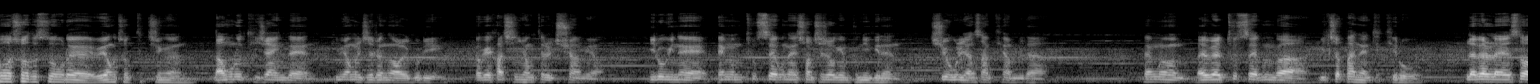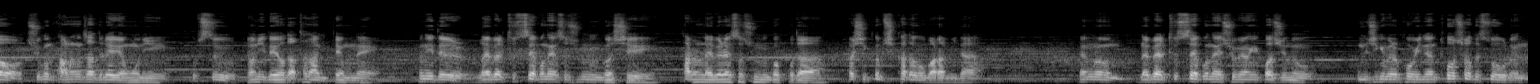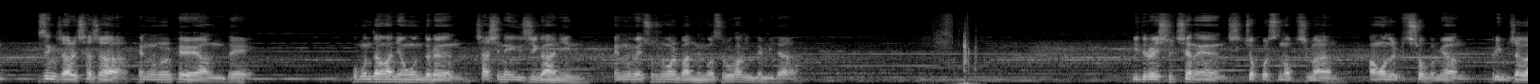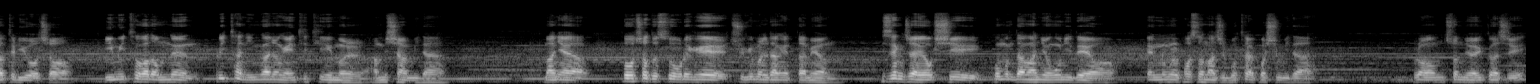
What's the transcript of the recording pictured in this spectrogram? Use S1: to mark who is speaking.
S1: 토어처드 소울의 외형적 특징은 나무로 디자인된 비명을 지르는 얼굴이 벽에 갇힌 형태를 취하며 이로 인해 백룸 27의 전체적인 분위기는 지옥을 연상케 합니다. 백룸 레벨 27과 밀접한 entity로 레벨 내에서 죽은 방랑자들의 영혼이 흡수, 변이되어 나타나기 때문에 흔히들 레벨 27에서 죽는 것이 다른 레벨에서 죽는 것보다 훨씬 끔찍하다고 말합니다. 백룸 레벨 27의 조명이 꺼진 후 움직임을 보이는 Tortured Soul은 희생자를 찾아 백룸을 배회하는데 고문당한 영혼들은 자신의 의지가 아닌 백룸의 조종을 받는 것으로 확인됩니다. 이들의 실체는 직접 볼 순 없지만 광원을 비춰보면 그림자가 드리워져 2m가 넘는 흐릿한 인간형 entity임을 암시합니다. 만약 토어처드 소울에게 죽임을 당했다면 희생자 역시 고문당한 영혼이 되어 백룸을 벗어나지 못할 것입니다. 그럼 전 여기까지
